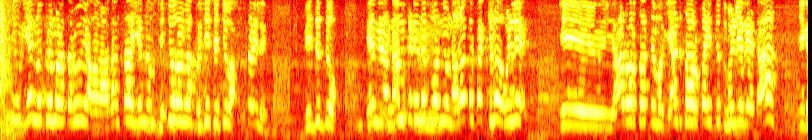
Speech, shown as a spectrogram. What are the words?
ಮತ್ತೆ ಇವ್ರು ಏನ್ ನೌಕರಿ ಮಾಡತಾರು ಅದಂತ ಏನ್ ನಮ್ಮ ಸಚಿವದಲ್ಲ ಕೃಷಿ ಸಚಿವ. ಅಂತ ಬೀಜದ್ದು ಏನ್ ನಮ್ಮ ಕಡೆಯಿಂದ ನೀವು ನಲವತ್ತು ರೂಪಾಯಿ ಕಿಲೋ ಹುಳ್ಳಿ. ಈ ಎರಡು ವರ್ಷ ಆಯ್ತು ನಿಮಗೆ. ಎಂಟು ಸಾವಿರ ರೂಪಾಯಿ ಇದ್ದದ್ದು ಹುಳ್ಳಿ ರೇಟ ಈಗ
